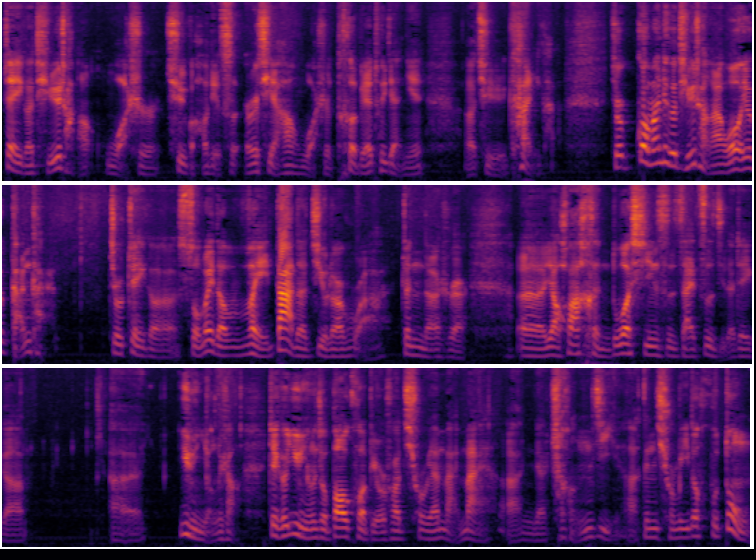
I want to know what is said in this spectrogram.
这个体育场我是去过好几次，而且哈，我是特别推荐您，呃，去看一看。就是逛完这个体育场啊，我有一个感慨，就是这个所谓的伟大的俱乐部啊，真的是，呃，要花很多心思在自己的这个，呃，运营上。这个运营就包括，比如说球员买卖啊，你的成绩啊，跟球迷的互动。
